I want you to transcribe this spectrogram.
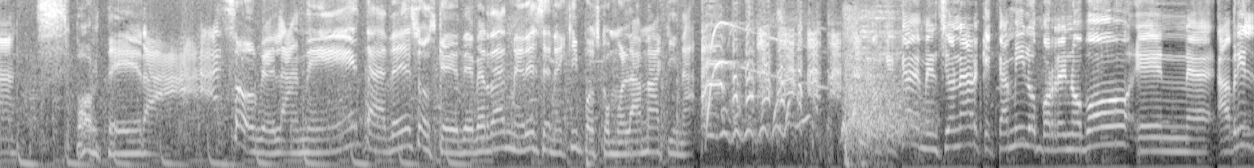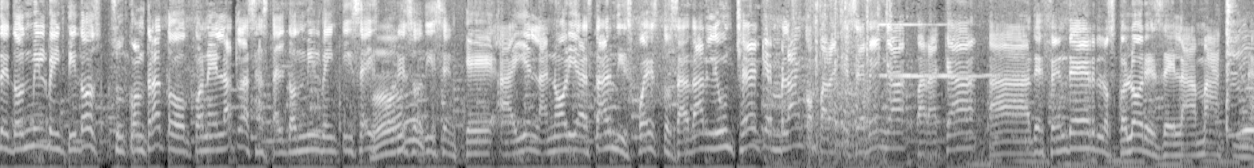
Porterazo, de la neta, de esos que de verdad merecen equipos como la máquina. Mencionar que Camilo pues, renovó en eh, abril de 2022 su contrato con el Atlas hasta el 2026. Por eso dicen que ahí en la Noria están dispuestos a darle un cheque en blanco para que se venga para acá a defender los colores de la máquina.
